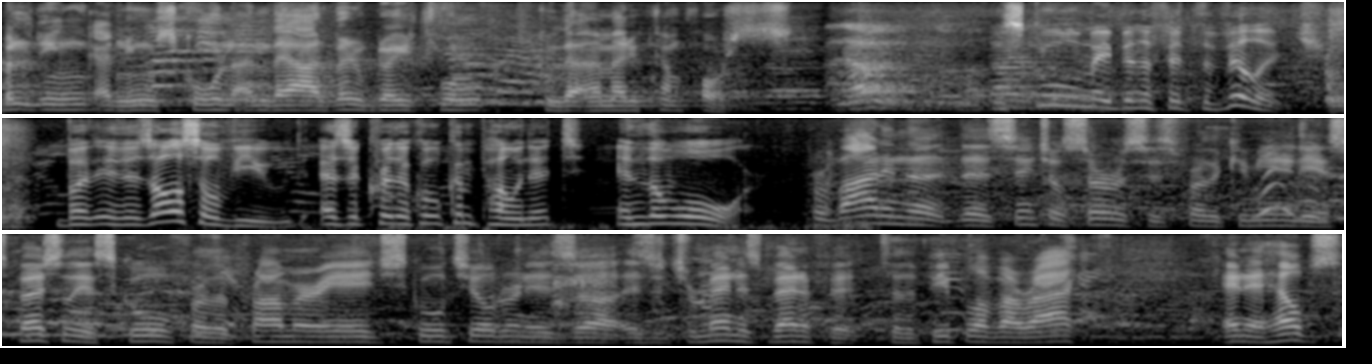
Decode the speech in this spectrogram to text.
building a new school, and they are very grateful to the American forces. The school may benefit the village, but it is also viewed as a critical component in the war. Providing the, the essential services for the community, especially a school for the primary age school children, is, uh, is a tremendous benefit to the people of Iraq. And it helps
